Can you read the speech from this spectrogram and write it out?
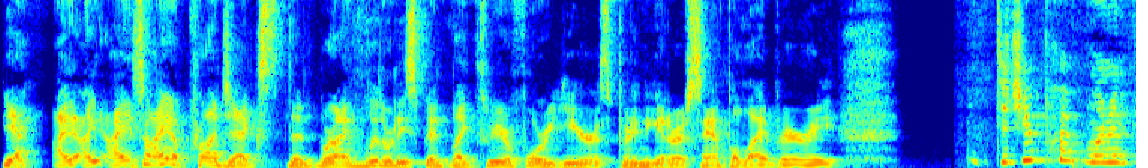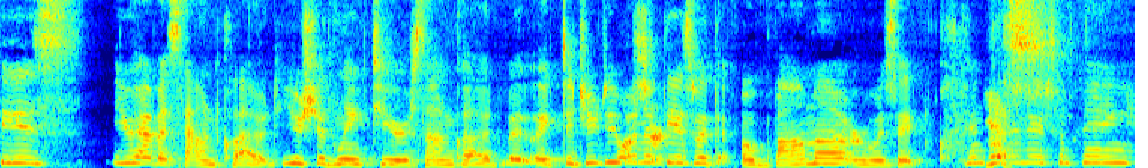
yeah, I, I, I, so I have projects that where I've literally spent like three or four years putting together a sample library. Did you put one of these you have a SoundCloud. You should link to your SoundCloud. But like, did you do oh, one sure. of these with Obama or was it Clinton yes. or something?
